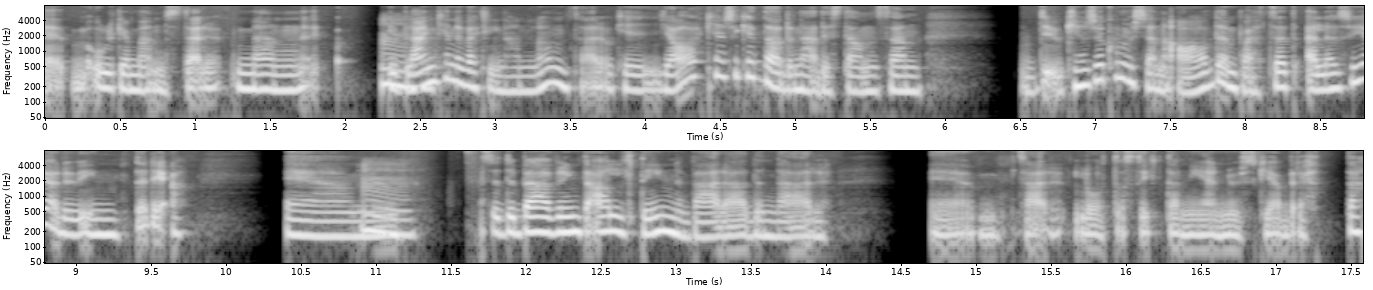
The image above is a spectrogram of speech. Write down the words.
eh, olika mönster. Men mm. ibland kan det verkligen handla om så här, okej, okay, jag kanske kan ta den här distansen. Du kanske kommer känna av den på ett sätt eller så gör du inte det. Eh, mm. Så det behöver inte alltid innebära den där eh, så här, låt oss sitta ner, nu ska jag berätta.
